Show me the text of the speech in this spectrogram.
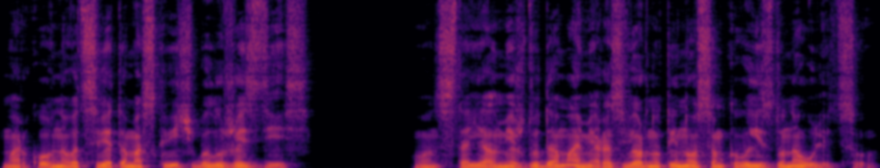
Морковного цвета москвич был уже здесь. Он стоял между домами, развернутый носом к выезду на улицу.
